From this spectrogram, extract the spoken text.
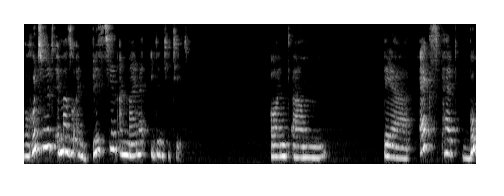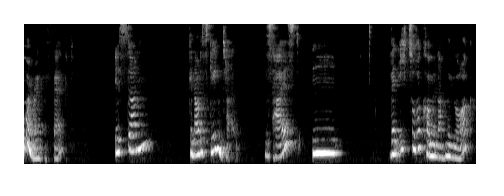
rüttelt immer so ein bisschen an meiner Identität. Und ähm, der Expat Boomerang Effekt ist dann genau das Gegenteil. Das heißt, mh, wenn ich zurückkomme nach New York,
